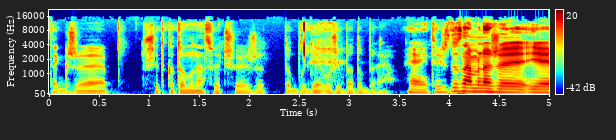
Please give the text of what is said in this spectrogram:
Takže všetko tomu nasvedčuje, že to bude už iba dobré. Hej, takže to znamená, že je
